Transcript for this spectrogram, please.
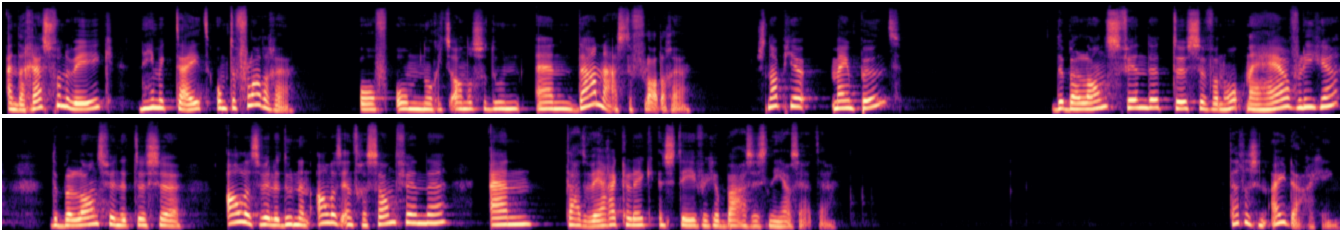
En de rest van de week neem ik tijd om te fladderen. Of om nog iets anders te doen en daarnaast te fladderen. Snap je mijn punt? De balans vinden tussen van hot naar her vliegen. De balans vinden tussen alles willen doen en alles interessant vinden en daadwerkelijk een stevige basis neerzetten. Dat is een uitdaging,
